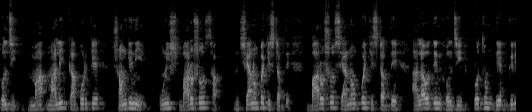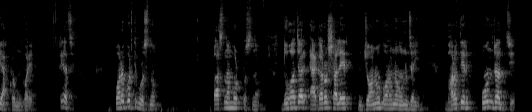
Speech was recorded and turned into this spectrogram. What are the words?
খলজি মালিক কাপুরকে সঙ্গে নিয়ে উনিশ বারোশো ছিয়ানব্বই খ্রিস্টাব্দে, বারোশো ছিয়ানব্বই খ্রিস্টাব্দে আলাউদ্দিন খলজি প্রথম দেবগিরি আক্রমণ করে। ঠিক আছে? পরবর্তী প্রশ্ন। পাঁচ নম্বর প্রশ্ন। দু হাজার এগারো সালের জনগণনা অনুযায়ী ভারতের কোন রাজ্যে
